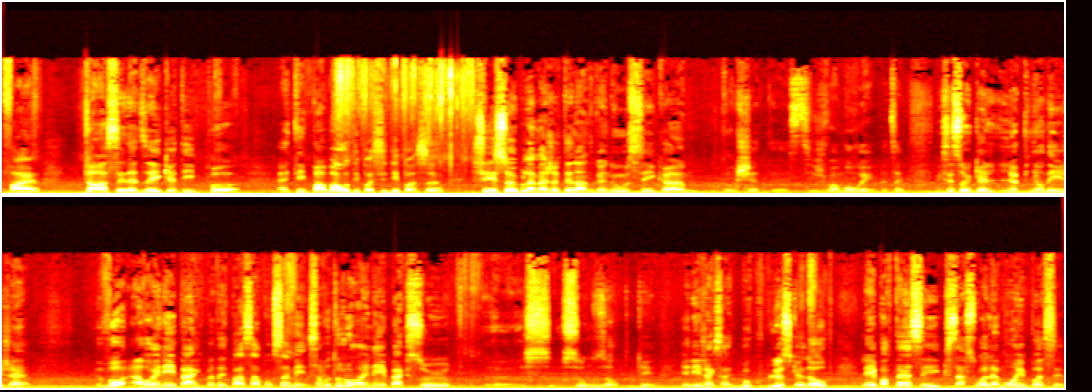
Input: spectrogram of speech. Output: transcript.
faire tasser de dire que t'es pas euh, t'es pas bon, t'es pas ci, t'es pas ça. C'est sûr pour la majorité d'entre nous, c'est comme oh shit, euh, si je vais mourir. C'est sûr que l'opinion des gens va avoir un impact, peut-être pas à 100%, mais ça va toujours avoir un impact sur, euh, sur nous autres. Il y a des gens qui ça beaucoup plus que d'autres. L'important, c'est que ça soit le moins possible.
